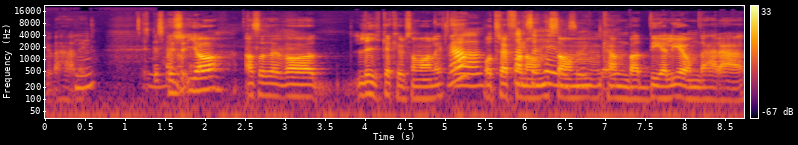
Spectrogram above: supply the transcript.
Gud vad härligt. Mm. Hur-. Ja, alltså det var lika kul som vanligt. Ja. Och träffa Tack någon som kan bara delge om det här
